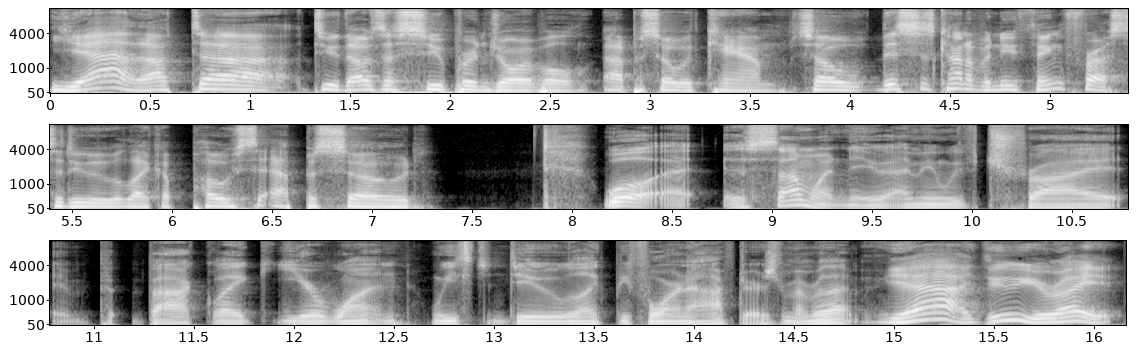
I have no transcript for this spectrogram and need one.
Yeah, that uh, dude, that was a super enjoyable episode with Cam. So this is kind of a new thing for us to do, like a post episode. Well, uh, it's somewhat new. I mean, we've tried back like year one. We used to do like before and afters. Remember that? Yeah, I do. You're right.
